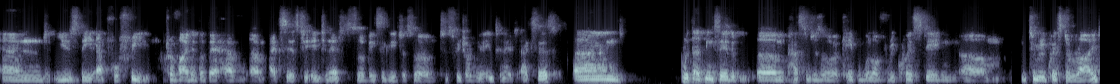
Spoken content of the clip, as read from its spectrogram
and use the app for free, provided that they have um, access to internet. So basically just uh, to switch on your internet access. And with that being said, um, passengers are capable of requesting um, to request a ride,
